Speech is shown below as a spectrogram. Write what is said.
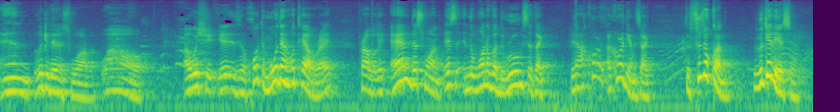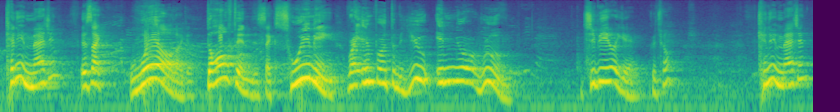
And look at this one. Wow. I wish it is a hotel, modern hotel, right? Probably. And this one is in the one of the rooms It's like yeah, accord, It's like the Suzokan. Look at this. Can you imagine? It's like whale, like a dolphin. It's like swimming right in front of you in your room. 집이에요 이게 그렇죠? Can you imagine?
